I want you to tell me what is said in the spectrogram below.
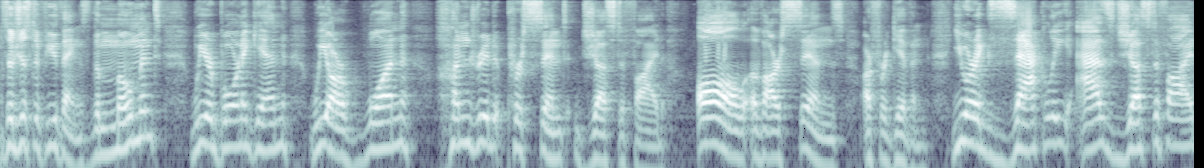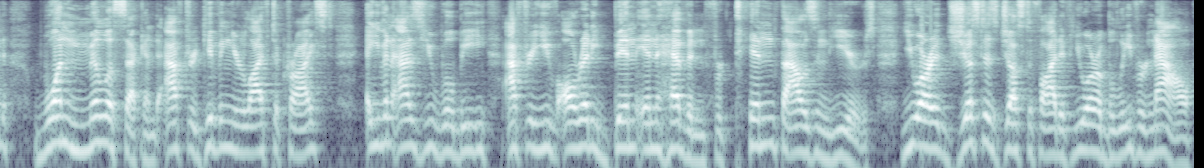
So, just a few things. The moment we are born again, we are 100% justified all of our sins are forgiven. You are exactly as justified one millisecond after giving your life to Christ, even as you will be after you've already been in heaven for 10,000 years. You are just as justified if you are a believer now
